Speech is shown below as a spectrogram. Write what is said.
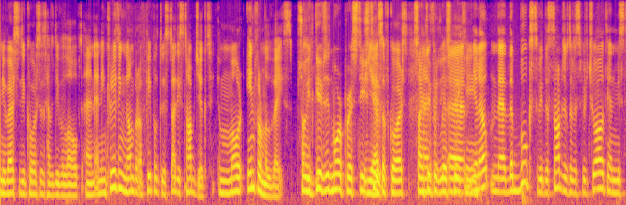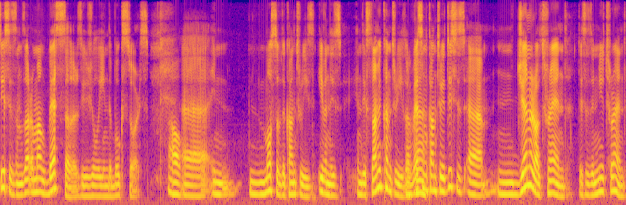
university courses have developed, and an increasing number of people to study subject in more informal ways. So it gives it more prestige Yes, too. of course. Scientifically And, uh, speaking. you know, the, the books with the subject of spirituality and mysticisms are among bestsellers usually in the bookstores. Oh. Uh, in most of the countries, even this in the Islamic countries or Okay. Western countries, this is a mm, general trend. This is a new trend.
